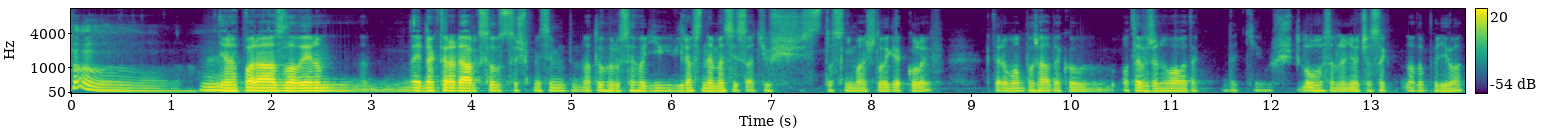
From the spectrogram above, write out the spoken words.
Hmm. Mně napadá z hlavy jenom jedna, která Dark Souls, což myslím na tu hru se hodí výraz Nemesis, ať už to snímá člověk jakkoliv, kterou mám pořád jako otevřenou, ale tak teď už dlouho jsem neměl čas na to podívat.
